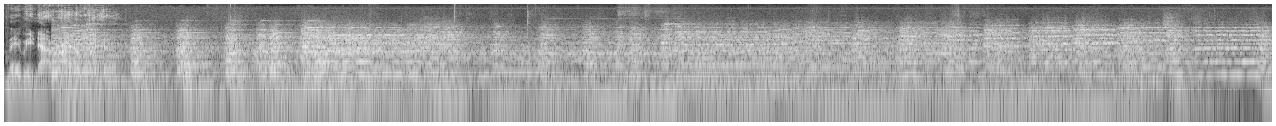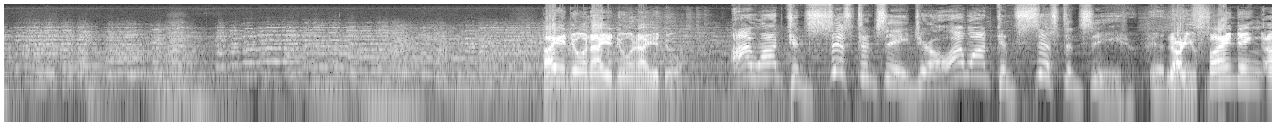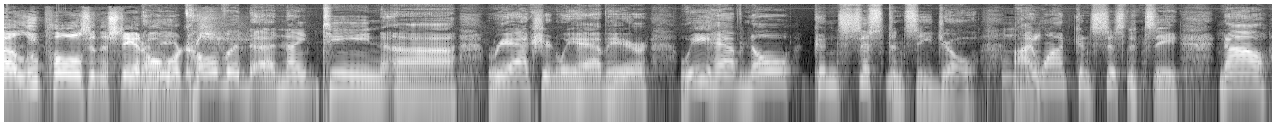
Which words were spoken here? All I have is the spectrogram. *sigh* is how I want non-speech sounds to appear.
Maybe not right away. How you doing? How you doing? How you doing? I want consistency, Joe. I want consistency. in Are you finding uh, loopholes in the stay-at-home the orders? COVID nineteen uh, reaction we have here. We have no consistency, Joe. Mm-hmm. I want consistency. Now,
